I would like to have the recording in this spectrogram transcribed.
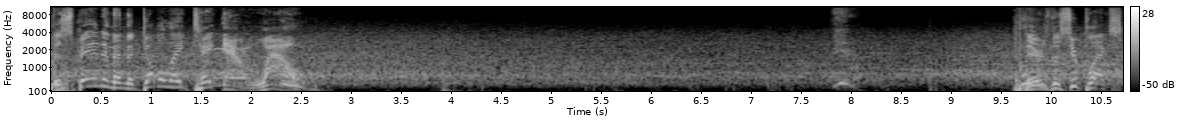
The spin and then the double leg takedown. Wow. There's the suplex.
